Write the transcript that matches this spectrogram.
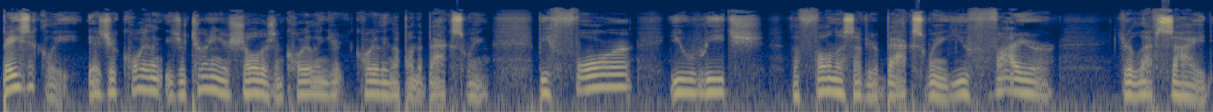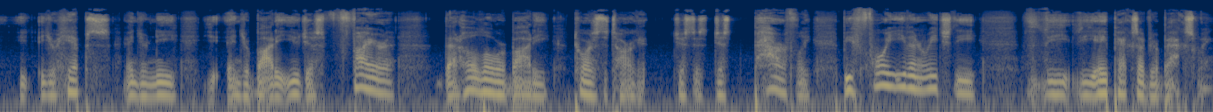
Basically, as you're coiling, as you're turning your shoulders and coiling, you're coiling up on the backswing, before you reach the fullness of your backswing, you fire your left side, your hips and your knee and your body. You just fire that whole lower body towards the target. Just as just powerfully before you even reach the, the, the apex of your backswing.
